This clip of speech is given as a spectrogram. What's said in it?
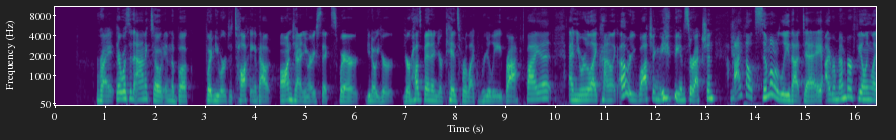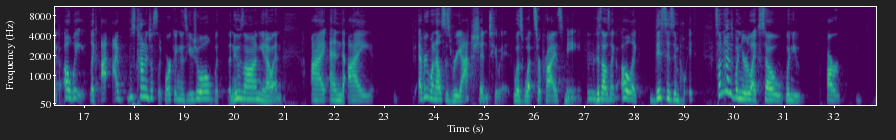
Right. There was an anecdote in the book when you were just talking about on January 6th, where, you know, your, your husband and your kids were like really wrapped by it. And you were like, kind of like, Oh, are you watching the, the insurrection? I felt similarly that day. I remember feeling like, Oh, wait, like I, I was kind of just like working as usual with the news on, you know, and I, and I, everyone else's reaction to it was what surprised me mm-hmm. because I was like, Oh, like this is important. Sometimes when you're like, so when you are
